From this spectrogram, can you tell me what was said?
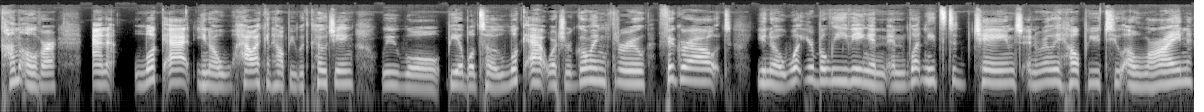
come over and look at, you know, how I can help you with coaching. We will be able to look at what you're going through, figure out, you know, what you're believing and, and what needs to change and really help you to align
